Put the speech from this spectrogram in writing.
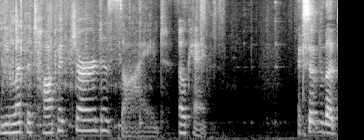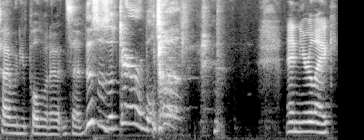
We let the topic jar decide. Okay. Except for that time when you pulled one out and said, This is a terrible topic. And you're like,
